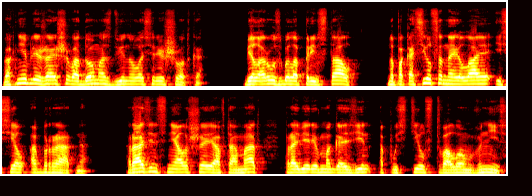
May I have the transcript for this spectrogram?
В окне ближайшего дома сдвинулась решетка. Белорус было привстал, но покосился на Илая и сел обратно. Разин снял шею автомат, проверив магазин, опустил стволом вниз.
